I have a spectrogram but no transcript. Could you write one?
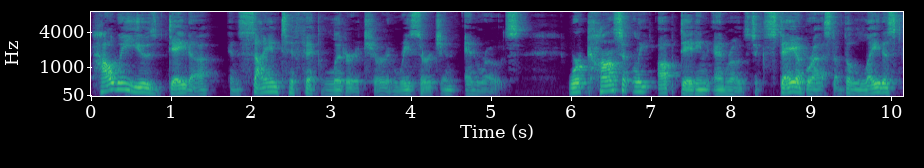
how we use data and scientific literature and research in En-ROADS. We're constantly updating En-ROADS to stay abreast of the latest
